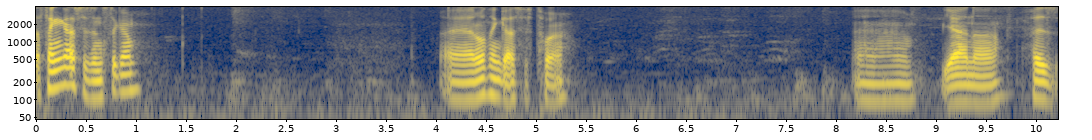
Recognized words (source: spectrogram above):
I think that's his Instagram. Uh, I don't think that's his Twitter. Um. Yeah. No. His.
